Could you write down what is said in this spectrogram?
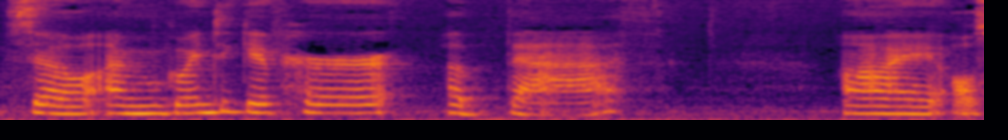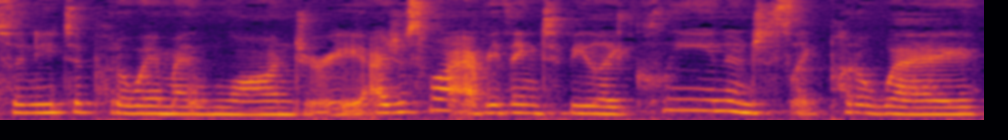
So I'm going to give her a bath. I also need to put away my laundry. I just want everything to be like clean and just like put away.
